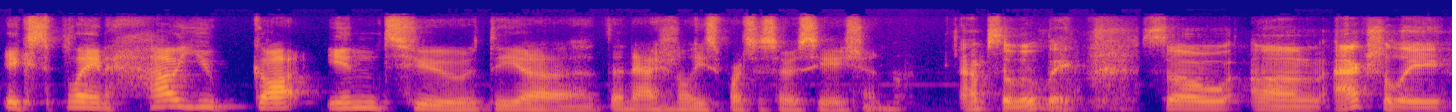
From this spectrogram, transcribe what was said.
explain how you got into the uh, the National Esports Association? Absolutely. So um, actually,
